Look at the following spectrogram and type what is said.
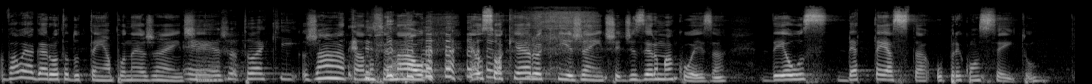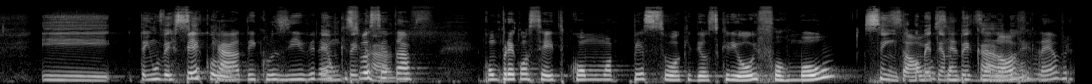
Val é a garota do tempo, né, gente? É, eu já estou aqui. Já está no final. Eu só quero aqui, gente, dizer uma coisa. Deus detesta o preconceito. E tem um versículo. Pecado, inclusive, né? É um Porque se você pecado. está com preconceito como uma pessoa que Deus criou e formou, Sim, está Salmo cometendo um 119, pecado. lembra?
